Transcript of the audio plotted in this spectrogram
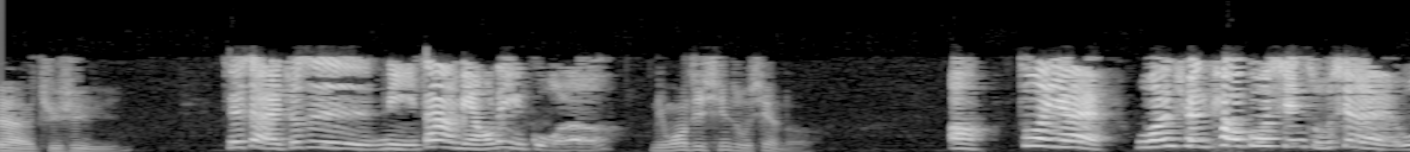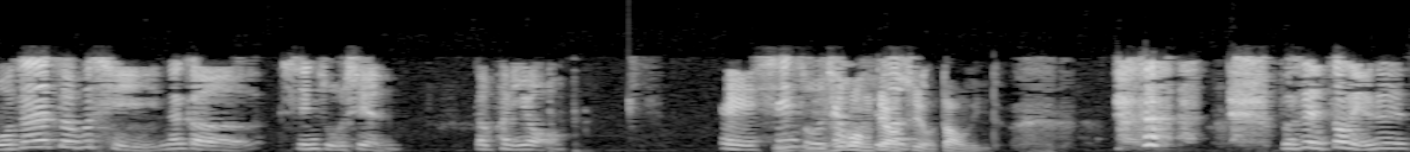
下来继续。接下来就是你大苗栗国了。你忘记新竹县了？哦，对耶，我完全跳过新竹县哎，我真的对不起那个新竹县的朋友。哎，新竹县忘掉是有道理的。不是，重点是，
